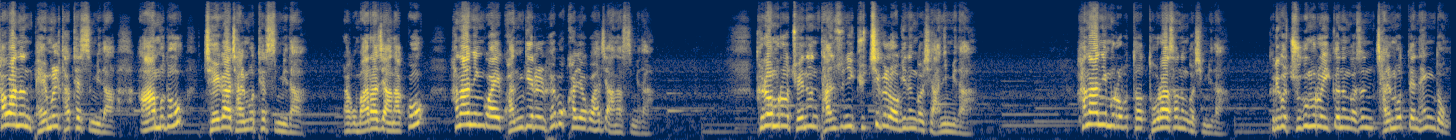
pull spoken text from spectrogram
하와는 뱀을 탓했습니다. 아무도 제가 잘못했습니다. 라고 말하지 않았고 하나님과의 관계를 회복하려고 하지 않았습니다. 그러므로 죄는 단순히 규칙을 어기는 것이 아닙니다. 하나님으로부터 돌아서는 것입니다. 그리고 죽음으로 이끄는 것은 잘못된 행동,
